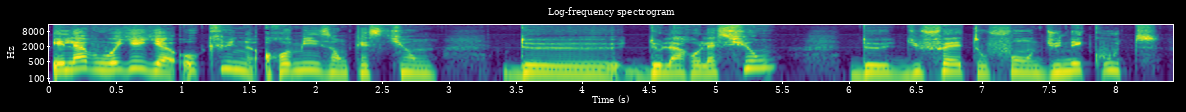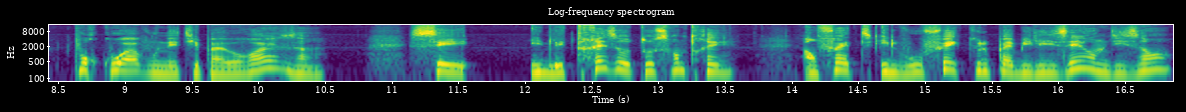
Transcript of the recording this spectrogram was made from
Et là, vous voyez, il n'y a aucune remise en question de, de la relation, de, du fait, au fond, d'une écoute. Pourquoi vous n'étiez pas heureuse C'est, il est très autocentré. En fait, il vous fait culpabiliser en disant,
